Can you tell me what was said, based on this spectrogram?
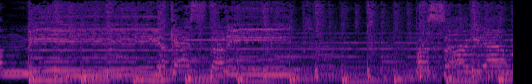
Amb mi aquesta nit. Perseguirem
